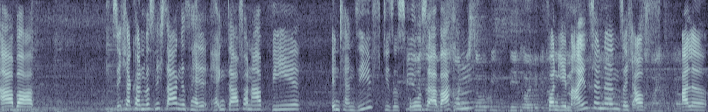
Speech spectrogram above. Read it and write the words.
aber sicher können wir es nicht sagen. Es hängt davon ab, wie intensiv dieses große Erwachen von jedem Einzelnen sich auf alle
